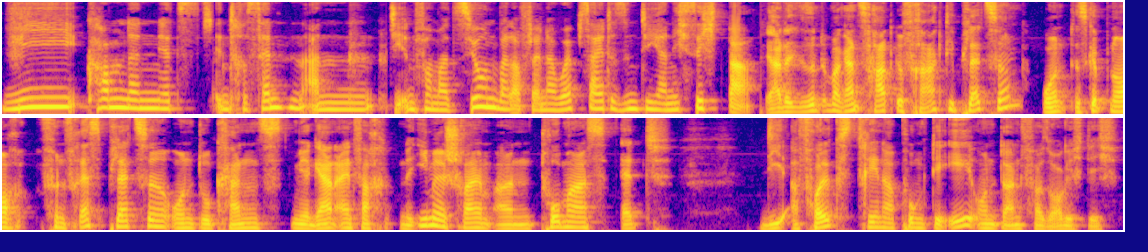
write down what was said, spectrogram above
wie kommen denn jetzt Interessenten an die Informationen, weil auf deiner Webseite sind die ja nicht sichtbar? Ja, die sind immer ganz hart gefragt, die Plätze. Und es gibt noch fünf Restplätze und du kannst mir gern einfach eine E-Mail schreiben an thomas@ dieerfolgstrainer.de und dann versorge ich dich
